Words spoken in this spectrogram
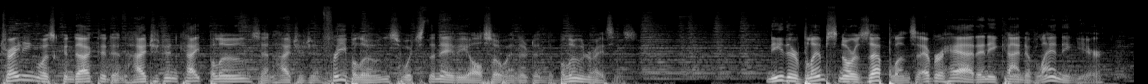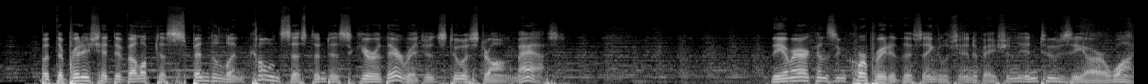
Training was conducted in hydrogen kite balloons and hydrogen free balloons, which the Navy also entered into balloon races. Neither blimps nor Zeppelins ever had any kind of landing gear, but the British had developed a spindle and cone system to secure their rigids to a strong mast. The Americans incorporated this English innovation into ZR-1.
